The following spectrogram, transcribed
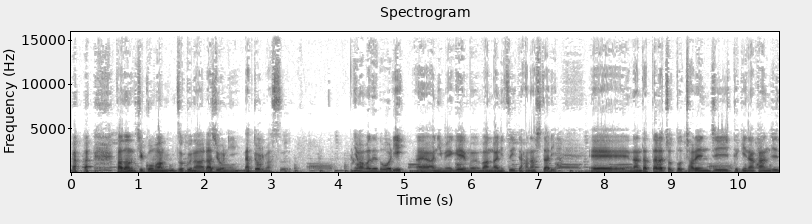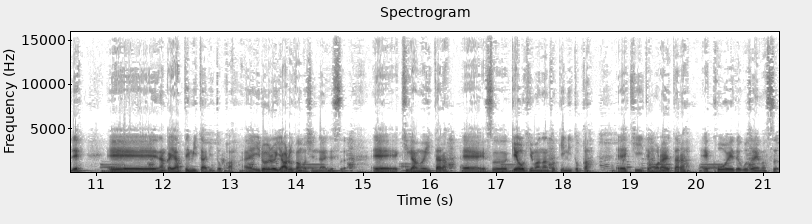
ただの自己満足なラジオになっております。今まで通り、アニメ、ゲーム、漫画について話したり、えー、なんだったらちょっとチャレンジ的な感じで、えー、なんかやってみたりとか、えー、いろいろやるかもしれないです。えー、気が向いたら、えー、すげえお暇な時にとか、え、聞いてもらえたら、え、光栄でございます。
